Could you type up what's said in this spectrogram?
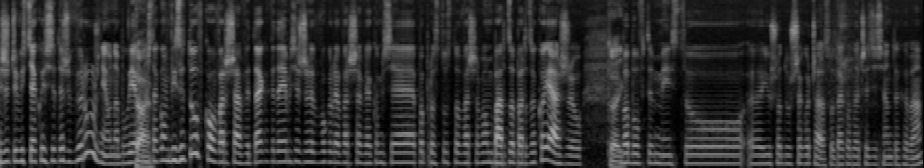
rzeczywiście jakoś się też wyróżniał, no był jakąś tak. taką wizytówką Warszawy, tak? Wydaje mi się, że w ogóle warszawiakom się po prostu z tą Warszawą bardzo, bardzo kojarzył, tak. bo był w tym miejscu e, już od dłuższego czasu, tak? Od lat 60 chyba.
